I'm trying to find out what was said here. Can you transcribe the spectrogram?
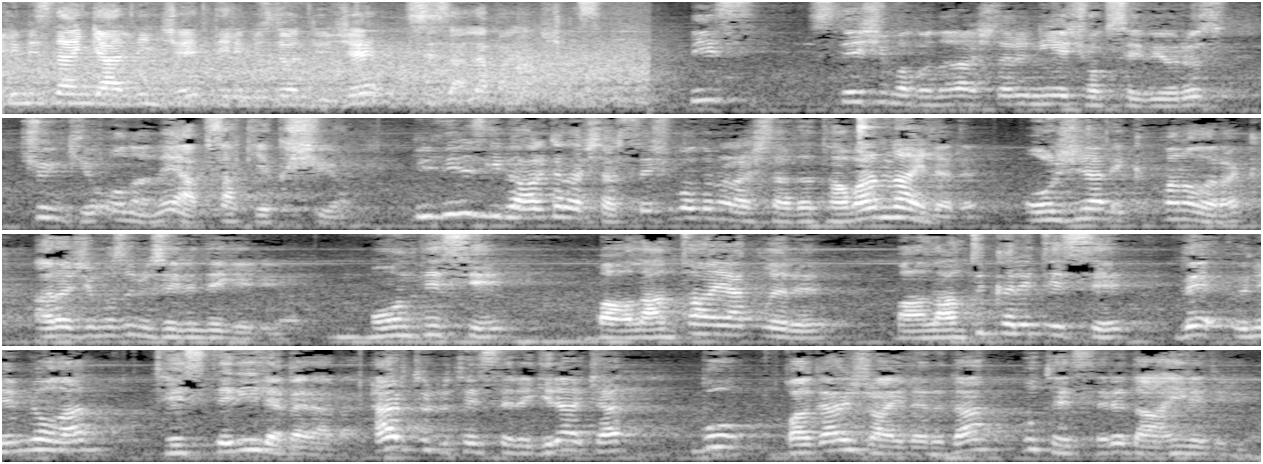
elimizden geldiğince, dilimiz döndüğünce sizlerle paylaşacağız. Biz station wagon araçları niye çok seviyoruz? Çünkü ona ne yapsak yakışıyor. Bildiğiniz gibi arkadaşlar station wagon araçlarda tavan rayları orijinal ekipman olarak aracımızın üzerinde geliyor. Montesi, bağlantı ayakları, bağlantı kalitesi ve önemli olan testleriyle beraber her türlü testlere girerken bu bagaj rayları da bu testlere dahil ediliyor.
